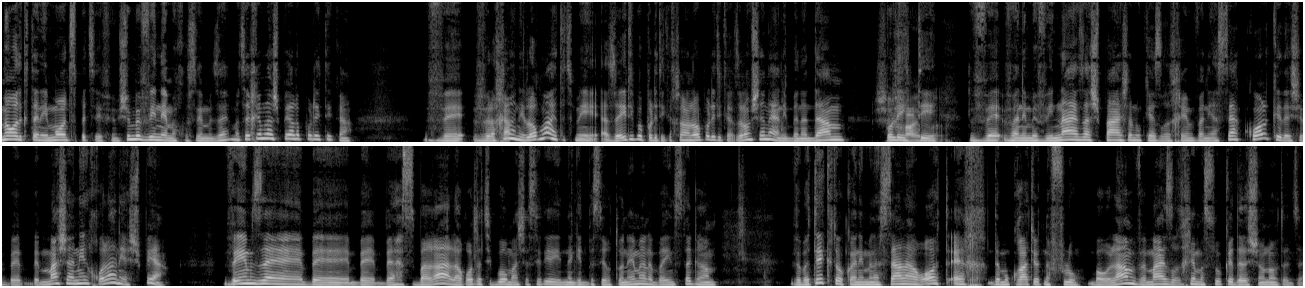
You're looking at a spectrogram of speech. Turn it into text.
מאוד קטנים, מאוד ספציפיים, שמבינים איך עושים את זה, מצליחים להשפיע על הפוליטיקה. ו, ולכן אני לא רואה את עצמי, אז הייתי בפוליטיקה, עכשיו אני לא בפוליטיקה, זה לא משנה, אני בן אדם פוליטי, ו, ואני מבינה איזה השפעה יש לנו כאזרחים, ואני אעשה הכל כדי שבמה שאני יכולה אני אשפיע. ואם זה ב, ב, בהסברה, להראות לציבור מה שעשיתי נגיד בסרטונים האלה באינסטגרם, ובטיקטוק אני מנסה להראות איך דמוקרטיות נפלו בעולם ומה האזרחים עשו כדי לשנות את זה.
